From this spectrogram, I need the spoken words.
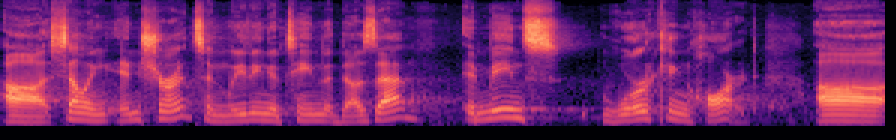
uh, selling insurance and leading a team that does that, it means working hard. Uh,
